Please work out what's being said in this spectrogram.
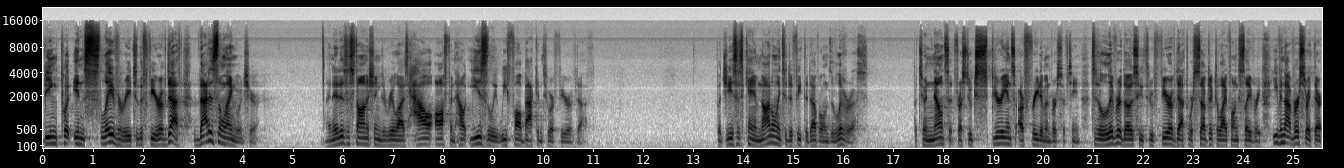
being put in slavery to the fear of death. That is the language here. And it is astonishing to realize how often, how easily we fall back into our fear of death. But Jesus came not only to defeat the devil and deliver us, but to announce it, for us to experience our freedom in verse 15, to deliver those who through fear of death were subject to lifelong slavery. Even that verse right there,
